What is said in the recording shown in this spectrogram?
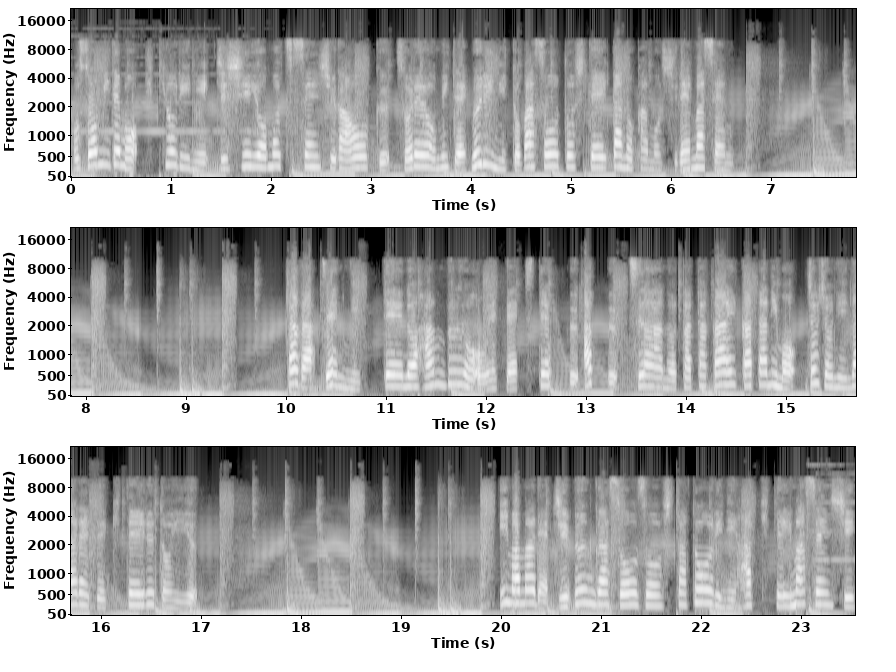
細身でも飛距離に自信を持つ選手が多く、それを見て無理に飛ばそうとしていたのかもしれません。ただ全日程の半分を終えてステップアップツアーの戦い方にも徐々に慣れてきているという。今まで自分が想像した通りに発揮ていませんし、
